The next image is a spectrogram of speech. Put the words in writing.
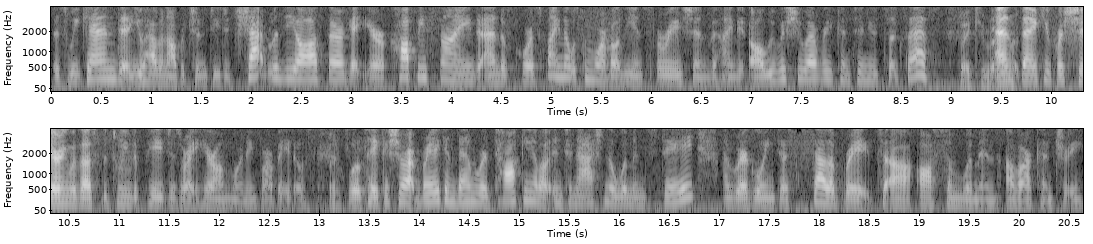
this weekend, uh, you have an opportunity to chat with the author, get your copy signed, and of course, find out some more about the inspiration behind it all. We wish you every continued success. Thank you very and much. And thank you for sharing with us between the pages right here on Morning Barbados. Thank we'll take a short break, and then we're talking about International Women's Day, and we're going to celebrate uh, awesome women of our country.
